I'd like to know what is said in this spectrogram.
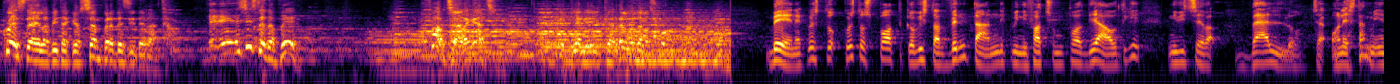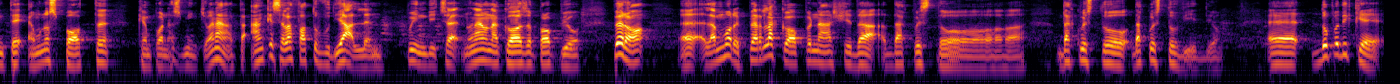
Questa è la vita che ho sempre desiderato. esiste davvero. Forza ragazzi! che viene il carrello della scuola. Bene, questo, questo, spot che ho visto a 20 anni, quindi faccio un po' di outing, mi diceva bello, cioè onestamente è uno spot che è un po' una sminchionata, anche se l'ha fatto Woody Allen, quindi cioè, non è una cosa proprio... però eh, l'amore per la COP nasce da, da, questo, da, questo, da questo, video. Eh, dopodiché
